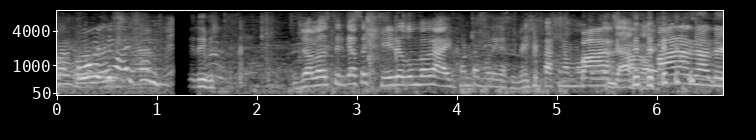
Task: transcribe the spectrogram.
বার করে জলস্থির কাছে সেই রকম ভাবে আইফোনটা পড়ে গেছে। বেশি পাকনাম পারা যাবে।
